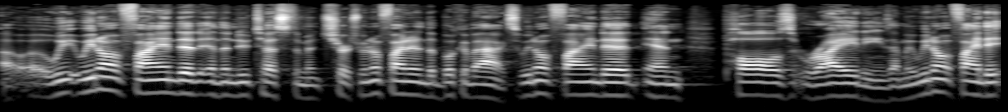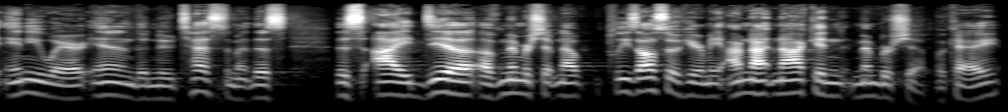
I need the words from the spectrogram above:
Uh, we, we don't find it in the New Testament church. We don't find it in the book of Acts. We don't find it in Paul's writings. I mean, we don't find it anywhere in the New Testament, this, this idea of membership. Now, please also hear me. I'm not knocking membership, okay?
